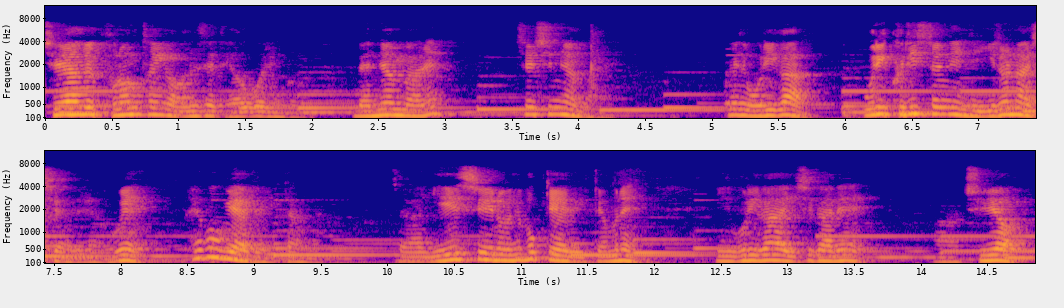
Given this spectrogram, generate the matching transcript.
죄악의 구렁텅이가 어느새 되어버린 거예요. 몇 년 만에? 70년 만에. 그래서 우리가 우리 그리스도인이 일어나셔야 돼요. 왜? 회복해야 돼요. 일단은. 자, 예수의 이름 회복돼야 되기 때문에 이 우리가 이 시간에 어, 주여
